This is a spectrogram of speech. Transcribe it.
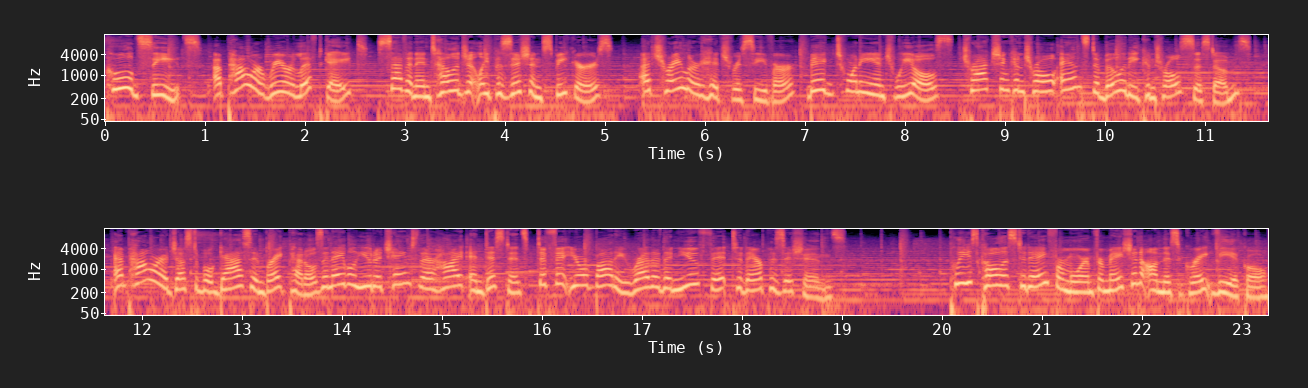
cooled seats, a power rear liftgate, seven intelligently positioned speakers, a trailer hitch receiver, big 20-inch wheels, traction control and stability control systems, and power adjustable gas and brake pedals enable you to change their height and distance to fit your body rather than you fit to their positions. Please call us today for more information on this great vehicle.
